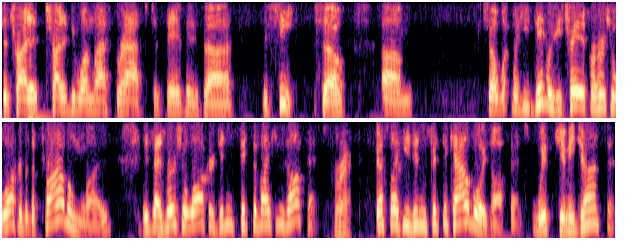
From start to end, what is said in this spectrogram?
to try to try to do one last grasp to save his uh, his seat. So, um, so what, what he did was he traded for Herschel Walker, but the problem was is that Herschel Walker didn't fit the Vikings offense, Correct. just like he didn't fit the Cowboys offense with Jimmy Johnson.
